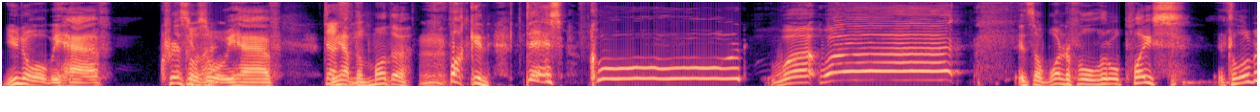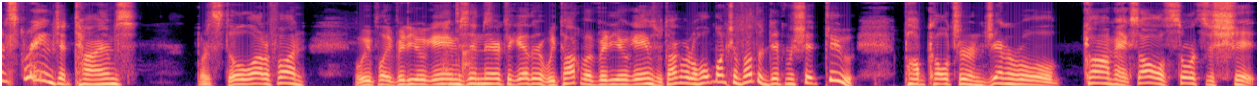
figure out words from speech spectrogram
You know what we have. Chris knows what? what we have. Does we have the he? mother Mm. fucking Discord. What? What? It's a wonderful little place. It's a little bit strange at times, but it's still a lot of fun. We play video games in there together. We talk about video games. We talk about a whole bunch of other different shit too. Pop culture in general, comics, all sorts of shit.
